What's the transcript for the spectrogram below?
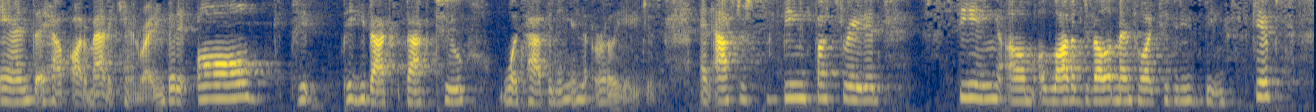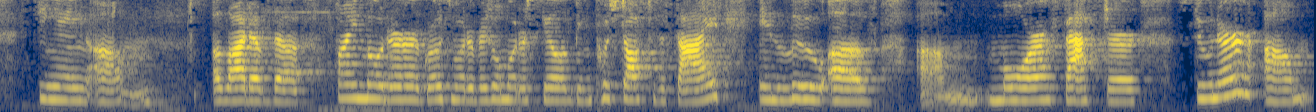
and they have automatic handwriting. But it all piggybacks back to what's happening in the early ages. And after being frustrated, seeing um, a lot of developmental activities being skipped, seeing um, a lot of the fine motor, gross motor, visual motor skills being pushed off to the side in lieu of um, more, faster, sooner. Um,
